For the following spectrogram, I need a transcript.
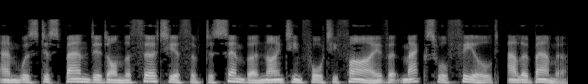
and was disbanded on 30 December 1945 at Maxwell Field, Alabama.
